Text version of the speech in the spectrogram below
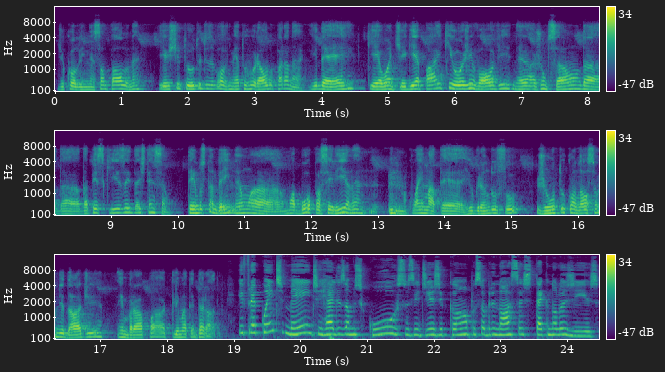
de Colina, São Paulo, né? e o Instituto de Desenvolvimento Rural do Paraná, IDR, que é o antigo IEPA e que hoje envolve né, a junção da, da, da, pesquisa e da extensão. Temos também né, uma, uma boa parceria né, com a Emater Rio Grande do Sul, junto com a nossa unidade Embrapa Clima Temperado e frequentemente realizamos cursos e dias de campo sobre nossas tecnologias.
